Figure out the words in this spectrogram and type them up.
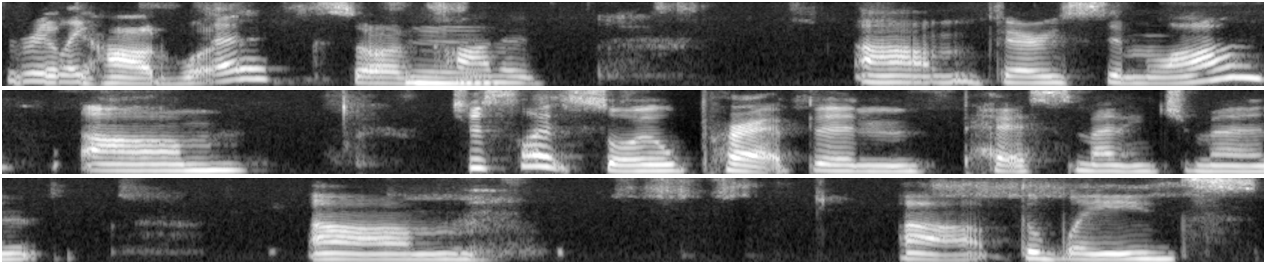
Really hard work, so I'm Mm. kind of um, very similar. Um, just like soil prep and pest management, um, uh, the weeds,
